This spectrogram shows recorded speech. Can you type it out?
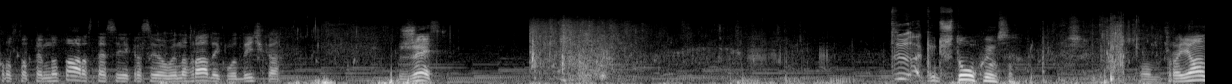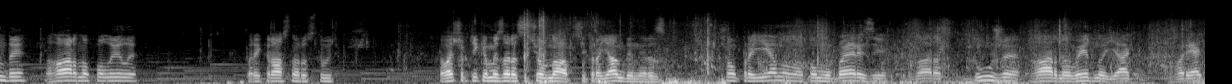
Просто темнота, росте собі красивий виноградик, водичка. Жесть. Так, відштовхуємося. Вон, троянди гарно полили. Прекрасно ростуть. Давай, щоб тільки ми зараз з човна ці троянди не роз. Що приємно на тому березі зараз дуже гарно видно, як горять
